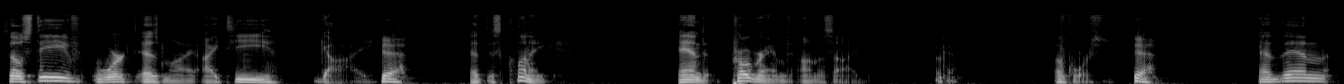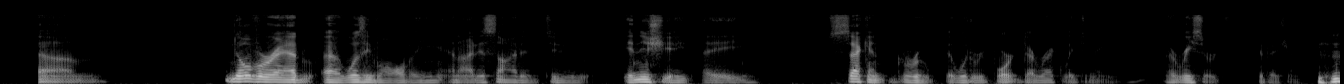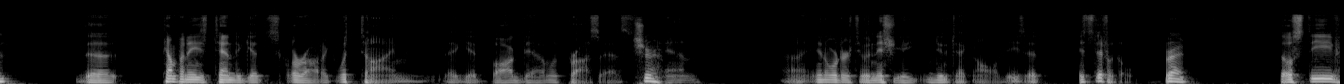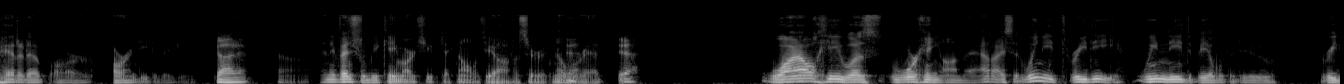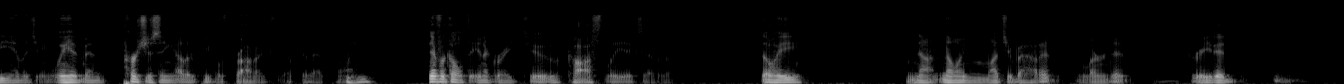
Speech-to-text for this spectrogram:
So Steve worked as my IT guy Yeah. at this clinic and programmed on the side. Okay. Of course. Yeah. And then um, Novarad uh, was evolving, and I decided to initiate a second group that would report directly to me, a research division. hmm The companies tend to get sclerotic with time, they get bogged down with process. Sure. And uh, in order to initiate new technologies, it, it's difficult. Right. So Steve headed up our R&D division Got it. Uh, and eventually became our chief technology officer at Novarad. Yeah. While he was working on that, I said, we need 3D. We need to be able to do 3D imaging. We had been purchasing other people's products up to that point. hmm Difficult to integrate to, costly, etc. So he, not knowing much about it, learned it, created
